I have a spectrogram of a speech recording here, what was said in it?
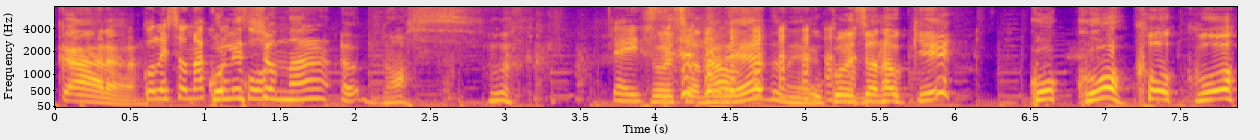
Cara, Colecionar cocô. Colecionar. ah, Nossa. É isso. colecionar. O colecionar o quê? Cocô. Cocô.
